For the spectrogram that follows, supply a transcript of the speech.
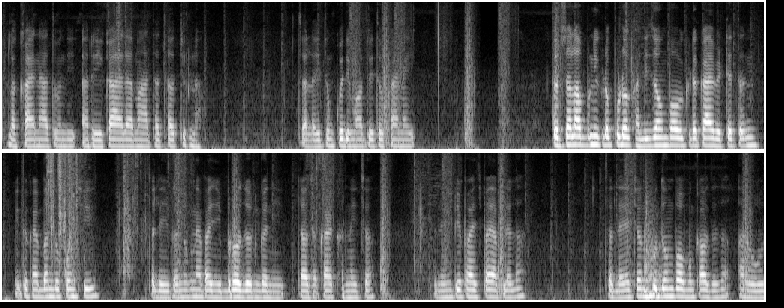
चला काय नाही आतमध्ये. अरे काय आला मग आता? जाऊ तिकडं. चला इथून कुदी मारतो इथं काय नाही. तर चला आपण इकडं पुढं खाली जाऊन पाहू इकडं काय भेटत इथं काय बंदूक कोणची. चला ही बंदूक नाही पाहिजे ब्रोझोन गनी जाऊ द्या काय खरणायचं. चला एम पी पाहिजे पाहिजे आपल्याला. चला याच्यावरून कुदून पाहू मग काय होतं अरे हो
